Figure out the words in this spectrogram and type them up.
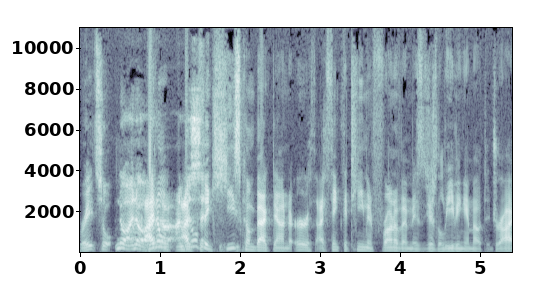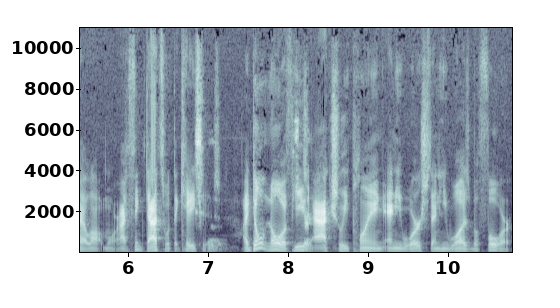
right? So no, I know. I don't. I don't saying, think he's come back down to earth. I think the team in front of him is just leaving him out to dry a lot more. I think that's what the case is. I don't know if he's sure. actually playing any worse than he was before.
